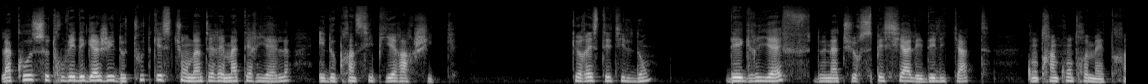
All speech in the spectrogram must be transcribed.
la cause se trouvait dégagée de toute question d'intérêt matériel et de principes hiérarchiques. Que restait-il donc? Des griefs de nature spéciale et délicate contre un contremaître.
